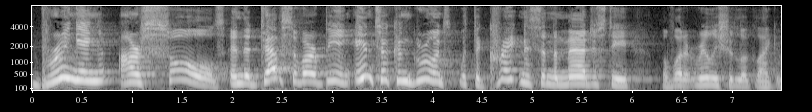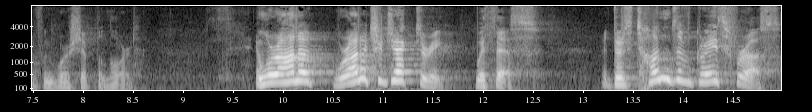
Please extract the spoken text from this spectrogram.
bringing our souls and the depths of our being into congruence with the greatness and the majesty of what it really should look like if we worship the Lord. And we're on a, we're on a trajectory with this. There's tons of grace for us.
